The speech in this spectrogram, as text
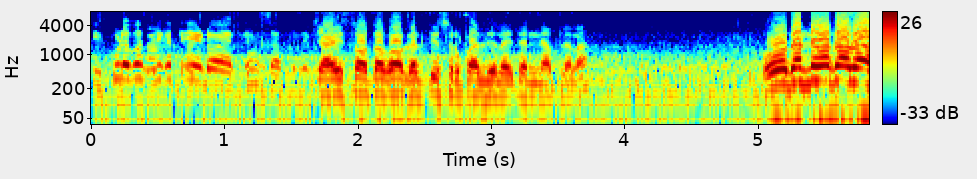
ती पुढे बसली का तरी डोळ्यात जाते लगेच. चाळीसचा होता गॉगल तीस रुपयाला दिलाय त्यांनी आपल्याला. हो धन्यवाद दादा.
